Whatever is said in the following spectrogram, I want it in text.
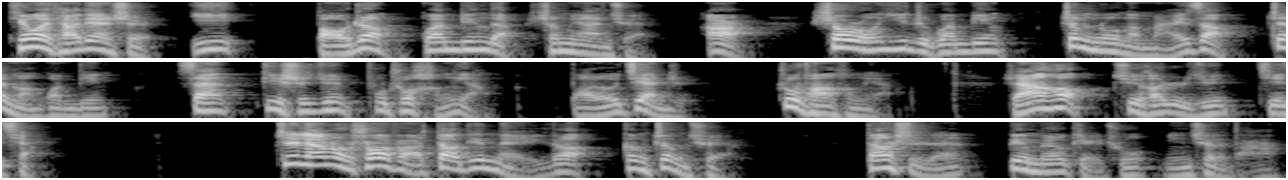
停火条件是：一、保证官兵的生命安全；二、收容医治官兵，郑重的埋葬阵亡官兵；三、第十军不出衡阳，保留建制，驻防衡阳。然后去和日军接洽，这两种说法到底哪一个更正确？当事人并没有给出明确的答案。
